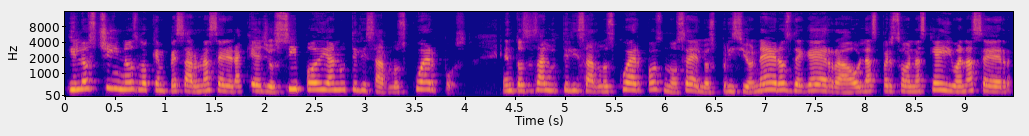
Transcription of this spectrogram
Y los chinos lo que empezaron a hacer era que ellos sí podían utilizar los cuerpos. Entonces, al utilizar los cuerpos, no sé, los prisioneros de guerra o las personas que iban a ser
